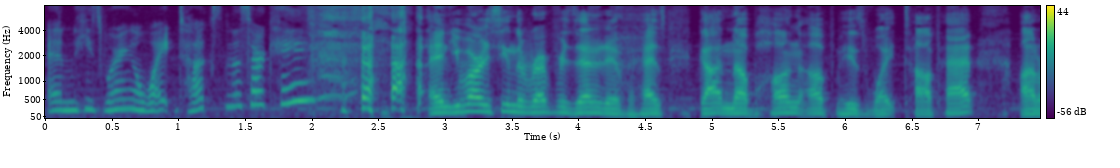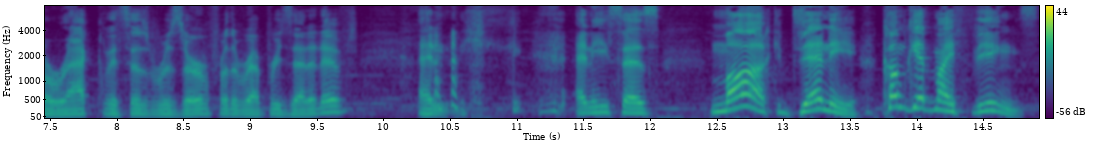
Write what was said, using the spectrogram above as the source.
And he's wearing a white tux in this arcade? and you've already seen the representative has gotten up, hung up his white top hat on a rack that says reserved for the representative. And he, and he says, Mark, Denny, come get my things.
